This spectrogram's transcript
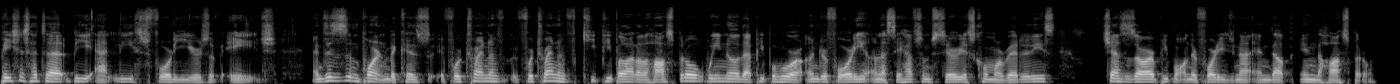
patients had to be at least 40 years of age. And this is important because if we're trying to if we're trying to keep people out of the hospital, we know that people who are under 40, unless they have some serious comorbidities, chances are people under 40 do not end up in the hospital.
